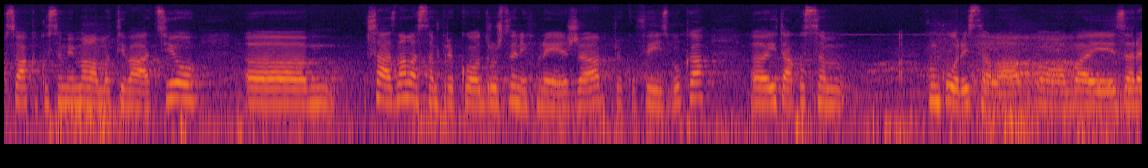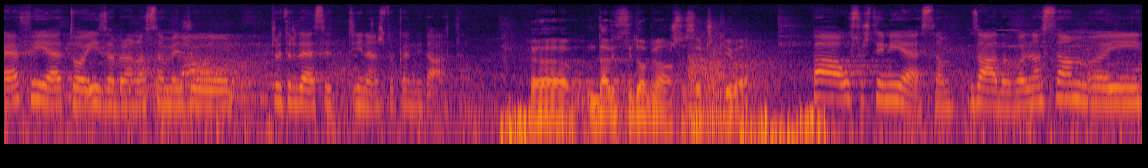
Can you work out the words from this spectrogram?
svakako sam imala motivaciju. Ehm, saznala sam preko društvenih mreža, preko Facebooka eh, i tako sam konkurisala ovaj, za ref i eto, izabrana sam među 40 i nešto kandidata. E, da li si dobila ono što se očekivala? Pa u suštini jesam, zadovoljna sam eh, i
